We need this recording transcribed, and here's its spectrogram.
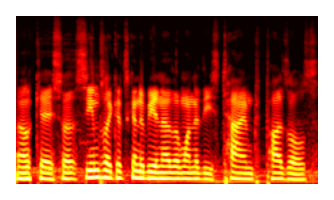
Okay, so it seems like it's going to be another one of these timed puzzles.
